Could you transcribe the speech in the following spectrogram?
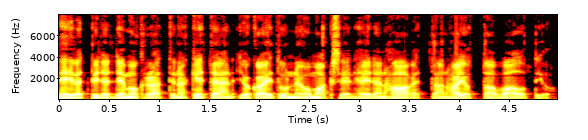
He eivät pidä demokraattina ketään, joka ei tunne omakseen heidän haavettaan hajottaa valtio.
